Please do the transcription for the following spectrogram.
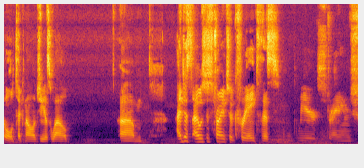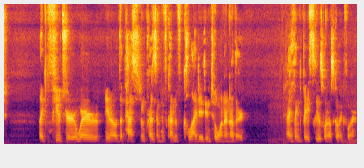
old technology as well um, I just I was just trying to create this weird, strange, like future where you know the past and present have kind of collided into one another. I think basically is what I was going for.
